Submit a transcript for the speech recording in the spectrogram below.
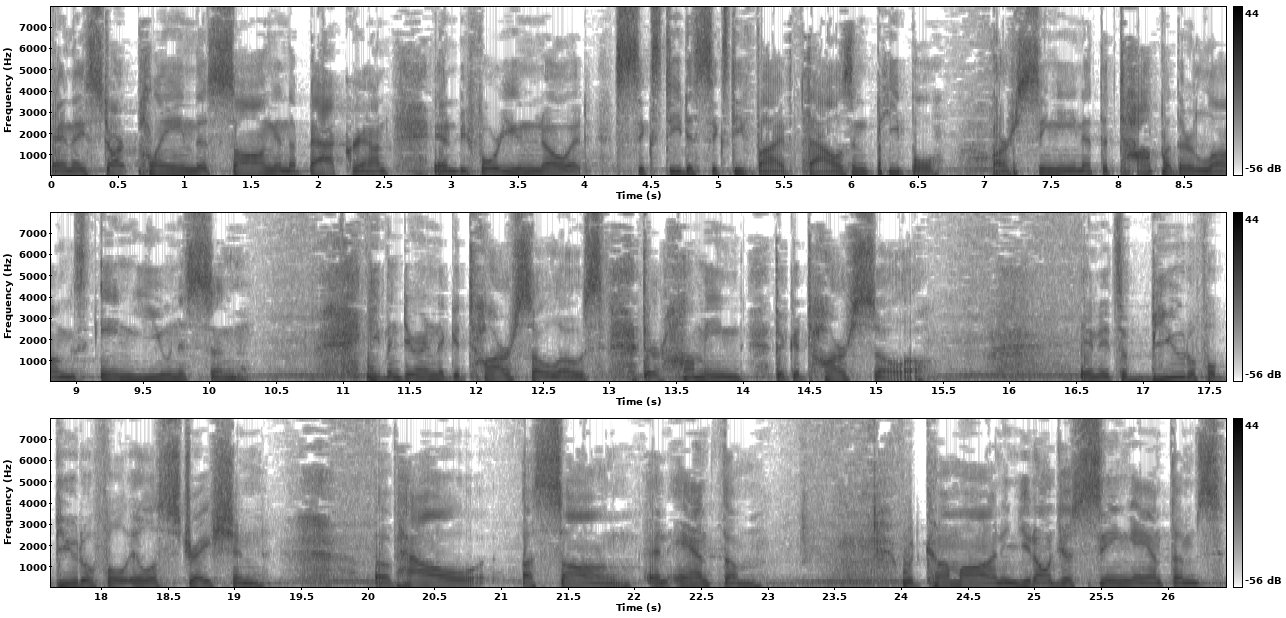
and they start playing this song in the background and before you know it 60 to 65,000 people are singing at the top of their lungs in unison even during the guitar solos, they're humming the guitar solo. And it's a beautiful, beautiful illustration of how a song, an anthem, would come on. And you don't just sing anthems,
